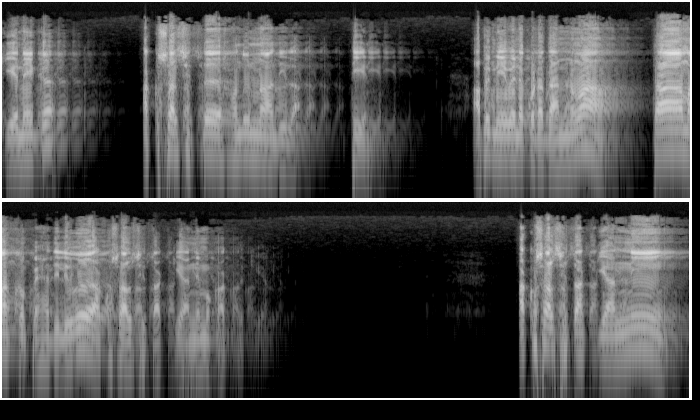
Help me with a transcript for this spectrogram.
කියන එක අකුසල් සිත හඳුන්වා දීලා තියෙනවා. අපි මේ වෙනකොට දන්නවා තාමත්ම පැහැදිලිව අකුසල් සිතක් කියන්නේ මොකක්ද කියලා. අකුසල් සිතක් කියන්නේ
